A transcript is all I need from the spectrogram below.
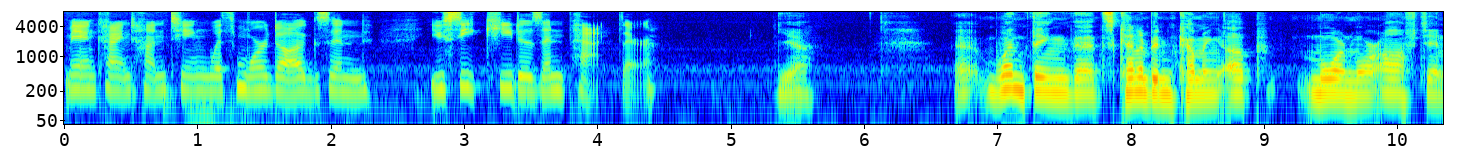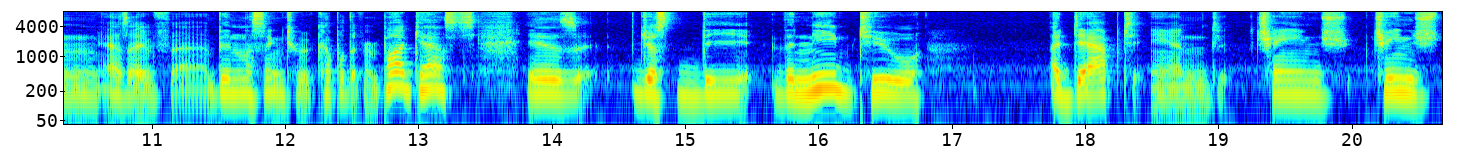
mankind hunting with more dogs and you see Kita's impact there. Yeah. Uh, one thing that's kind of been coming up more and more often as I've uh, been listening to a couple different podcasts is just the the need to adapt and change change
